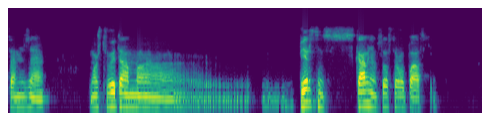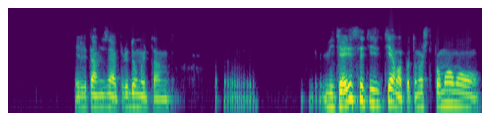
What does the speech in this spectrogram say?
там, не знаю, может вы там э, перстень с камнем с острова Пасхи. Или там, не знаю, придумать там... Э, метеорит, кстати, тема, потому что, по-моему,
